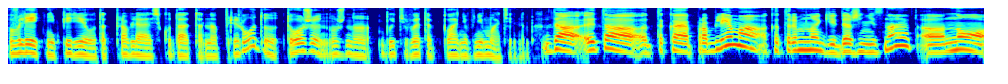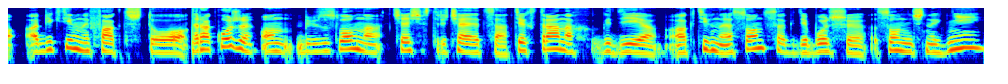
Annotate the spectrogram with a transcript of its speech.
в летний период, отправляясь куда-то на природу, тоже нужно быть в этом плане внимательным. Да, это такая проблема, о которой многие даже не знают, а, но объективный факт, что рак кожи, он, безусловно, чаще встречается в тех странах, где активное солнце, где больше солнечных дней,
